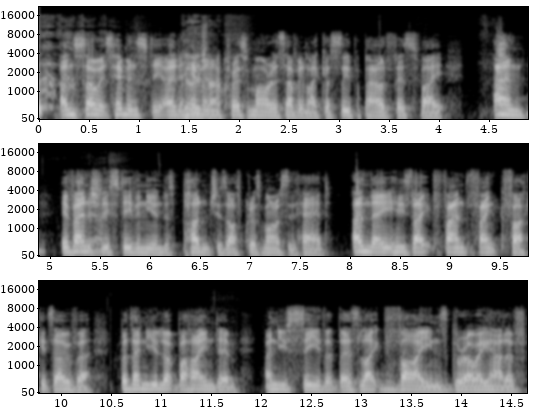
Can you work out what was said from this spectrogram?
and so it's him and Steve and him and Chris Morris having like a super powered fist fight. And eventually Yeah. Stephen Yeun just punches off Chris Morris's head. And they he's like, "Fan- thank fuck, it's over. But then you look behind him and you see that there's like vines growing out of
